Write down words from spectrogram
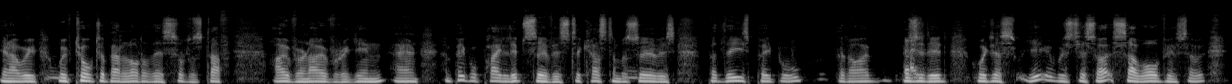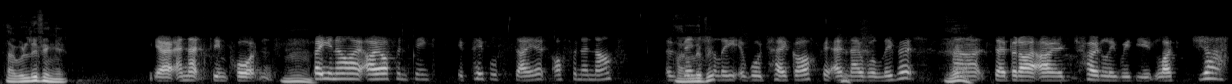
You know, we mm. we've talked about a lot of this sort of stuff over and over again, and and people pay lip service to customer mm. service, but these people that I visited were just it was just so, so obvious. So they were living it. Yeah, and that's important. Mm. But you know, I, I often think if people say it often enough, They'll it. eventually it. will take off and they will live it. Yeah. Uh, so, but I, I'm totally with you. Like, just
